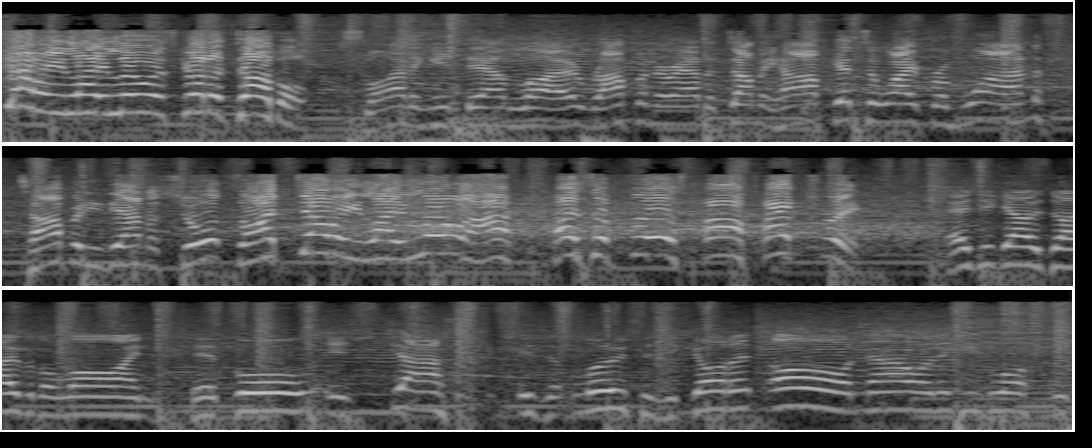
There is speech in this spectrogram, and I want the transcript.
Joey Leilua's got a double. Sliding in down low, Rapana around a dummy half, gets away from one. Tapine down the short side. Joey Leilua has a first half hat trick. As he goes over the line, the ball is just, is it loose? Has he got it? Oh no, I think he's lost it.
